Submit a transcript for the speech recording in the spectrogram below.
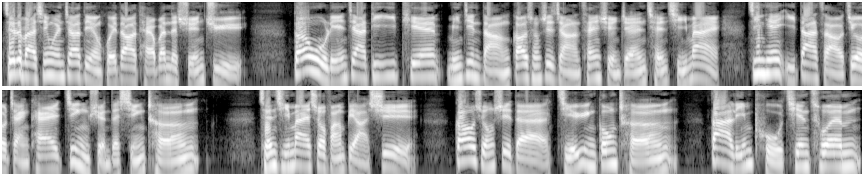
接着把新闻焦点回到台湾的选举，端午连假第一天，民进党高雄市长参选人陈其迈今天一大早就展开竞选的行程。陈其迈受访表示，高雄市的捷运工程、大林埔迁村、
